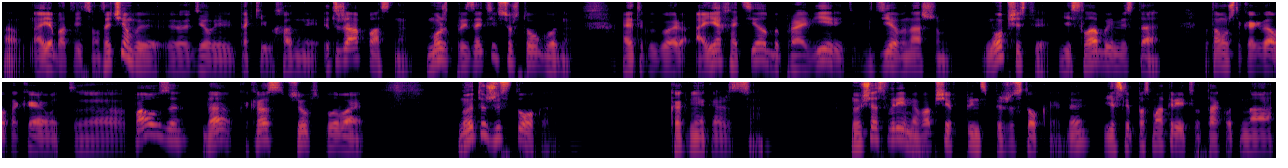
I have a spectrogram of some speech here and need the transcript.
а, а я бы ответил, зачем вы э, делали такие выходные? Это же опасно. Может произойти все, что угодно. А я такой говорю, а я хотел бы проверить, где в нашем обществе есть слабые места. Потому что когда вот такая вот э, пауза, да, как раз все всплывает. Но это жестоко, как мне кажется. Но сейчас время вообще, в принципе, жестокое, да? Если посмотреть вот так вот на...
